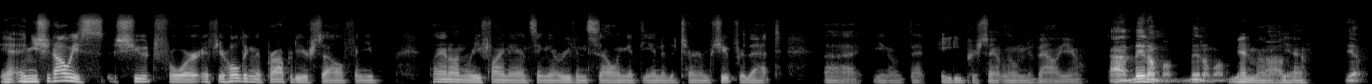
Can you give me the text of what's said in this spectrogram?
and you should always shoot for if you're holding the property yourself and you plan on refinancing or even selling at the end of the term, shoot for that uh you know that 80% loan to value. Uh minimum minimum. Minimum, Um, yeah. yep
